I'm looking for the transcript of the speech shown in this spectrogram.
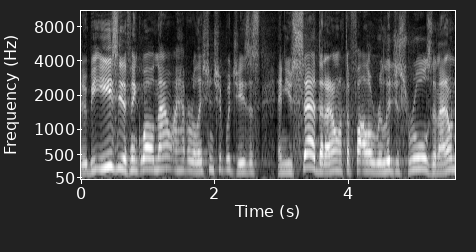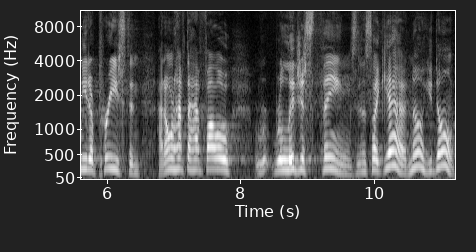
It would be easy to think, well, now I have a relationship with Jesus, and you said that I don't have to follow religious rules, and I don't need a priest, and I don't have to have follow r- religious things. And it's like, yeah, no, you don't.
